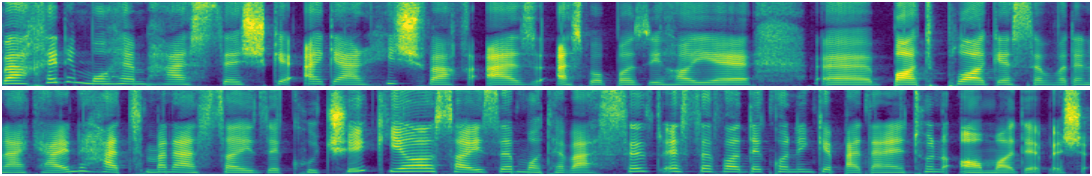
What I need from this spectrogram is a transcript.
و خیلی مهم هستش که اگر هیچ وقت از اسباب بازی های بات پلاگ استفاده استفاده نکردین حتما از سایز کوچیک یا سایز متوسط استفاده کنین که بدنتون آماده بشه.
